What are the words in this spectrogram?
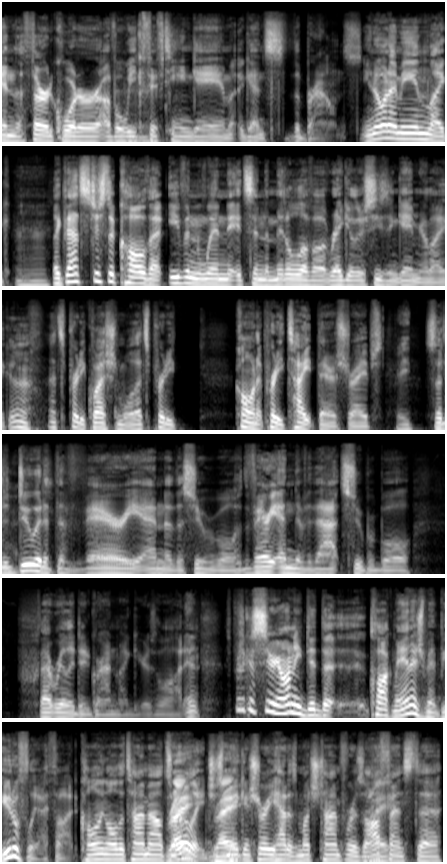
in the third quarter of a Week Mhm. 15 game against the Browns. You know what I mean? Like. Mhm. Like that's just a call that even when it's in the middle of a regular season game, you're like, Ugh, that's pretty questionable. That's pretty calling it pretty tight there, Stripes. Pretty so to do it at the very end of the Super Bowl, at the very end of that Super Bowl, that really did grind my gears a lot. And because Sirianni did the uh, clock management beautifully, I thought, calling all the timeouts Right, early, just right. making sure he had as much time for his Right. offense to,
